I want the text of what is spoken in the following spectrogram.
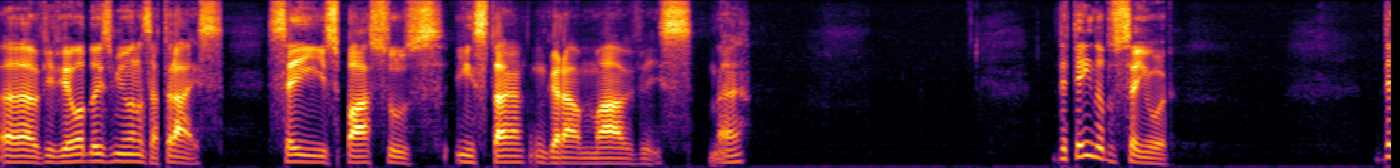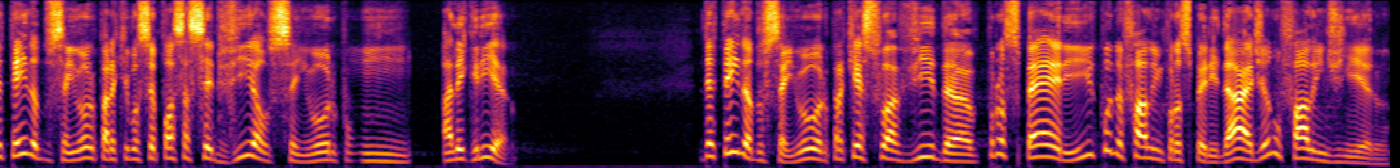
uh, viveu há dois mil anos atrás, sem espaços instagramáveis. Né? Dependa do Senhor. Dependa do Senhor para que você possa servir ao Senhor com alegria. Dependa do Senhor para que a sua vida prospere. E quando eu falo em prosperidade, eu não falo em dinheiro.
